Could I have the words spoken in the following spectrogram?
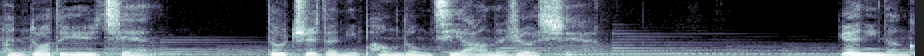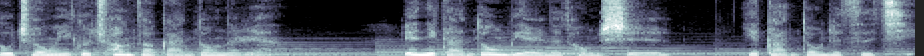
很多的遇见，都值得你怦动激昂的热血。愿你能够成为一个创造感动的人，愿你感动别人的同时，也感动着自己。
